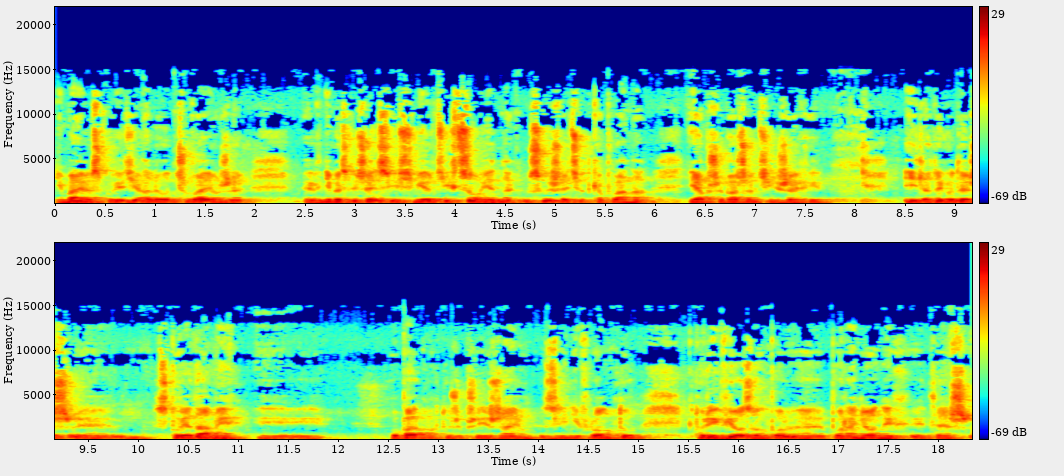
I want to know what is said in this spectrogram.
nie mają spowiedzi, ale odczuwają, że w niebezpieczeństwie śmierci, chcą jednak usłyszeć od kapłana: Ja przebaczam Ci grzechy. I dlatego też e, spowiadamy e, chłopaków, którzy przyjeżdżają z linii frontu, których wiozą e, poranionych też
